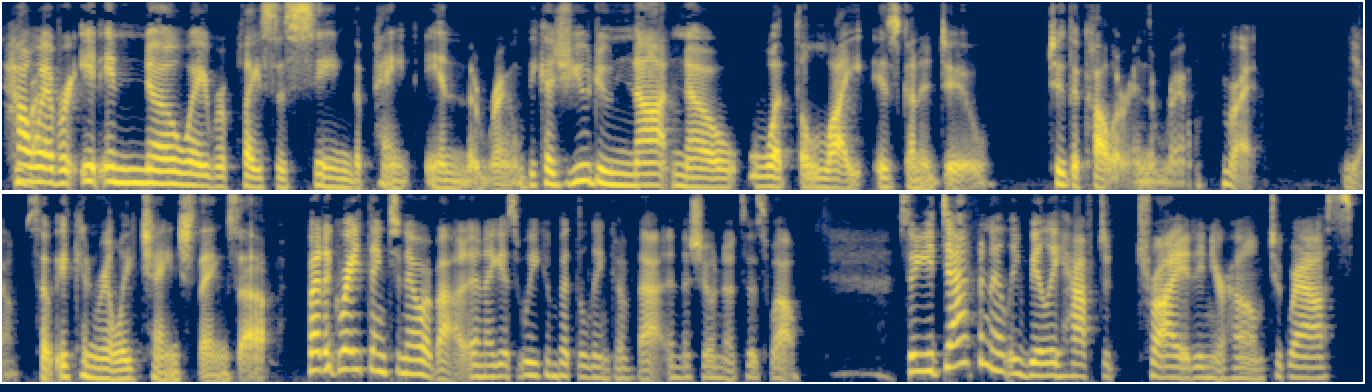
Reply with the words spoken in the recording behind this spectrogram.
However, right. it in no way replaces seeing the paint in the room because you do not know what the light is going to do to the color in the room. Right. Yeah. So it can really change things up. But a great thing to know about. And I guess we can put the link of that in the show notes as well. So you definitely really have to try it in your home to grasp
